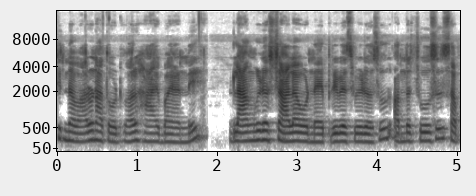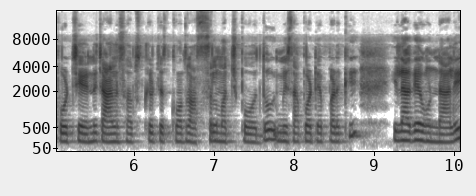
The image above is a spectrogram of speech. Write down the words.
చిన్నవారు నా తోటివారు హాయ్ బాయ్ అండి. లాంగ్ వీడియోస్ చాలా ఉన్నాయి ప్రీవియస్ వీడియోస్. అందరు చూసి సపోర్ట్ చేయండి. ఛానల్ సబ్స్క్రైబ్ చేసుకోవడం అస్సలు మర్చిపోవద్దు. మీ సపోర్ట్ ఎప్పటికీ ఇలాగే ఉండాలి.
